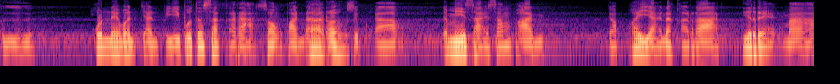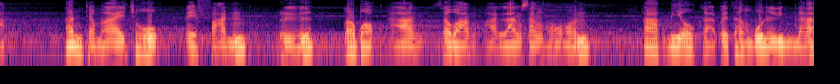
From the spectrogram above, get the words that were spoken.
คือ คนในวันจันทร์ปีพุทธศักราช 2569 จะมีสายสัมพันธ์ กับพญานาคราชที่แรงมาก ท่านจะมาให้โชคในฝัน หรือมาบอกทางสว่างผ่านลางสังหรณ์หากมีโอกาสไปทำบุญริมน้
